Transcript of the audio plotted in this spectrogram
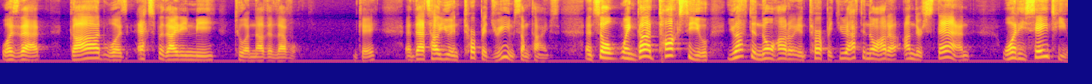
was that God was expediting me to another level. Okay? And that's how you interpret dreams sometimes. And so when God talks to you, you have to know how to interpret. You have to know how to understand what He's saying to you.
